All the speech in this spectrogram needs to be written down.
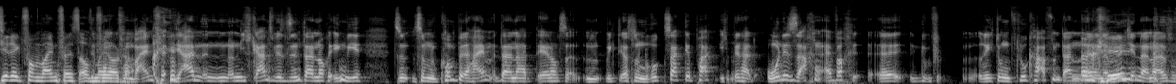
Direkt vom Weinfest auf Mallorca. Vom, vom Weinfest, ja, und nicht ganz. Wir sind dann noch irgendwie zu, zu einem Kumpel heim. Dann hat der noch so, wirklich so einen Rucksack gepackt. Ich bin halt ohne Sachen einfach äh, Richtung Flughafen dann okay. äh, in München. Dann also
